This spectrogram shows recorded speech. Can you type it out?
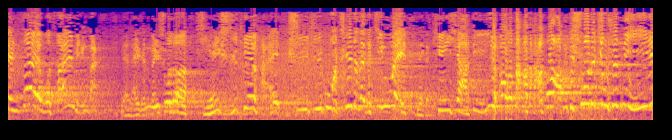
现在我才明白。原来人们说的“闲食天海，失之过吃”的那个精卫，那个天下第一号的大傻瓜，你说的就是你呀！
